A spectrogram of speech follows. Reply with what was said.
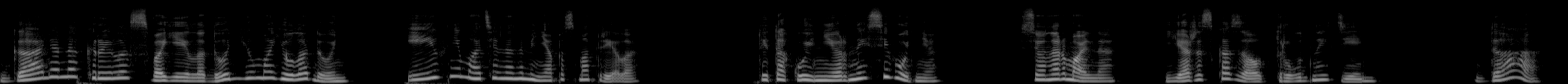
Галя накрыла своей ладонью мою ладонь и внимательно на меня посмотрела. «Ты такой нервный сегодня?» «Все нормально. Я же сказал, трудный день». «Да,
